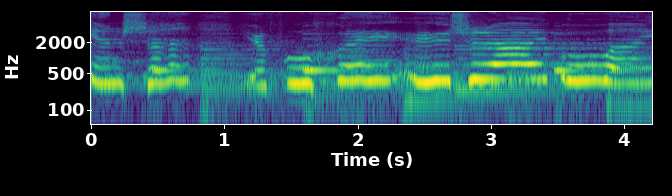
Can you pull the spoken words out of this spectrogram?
眼神，也不会预知爱不完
